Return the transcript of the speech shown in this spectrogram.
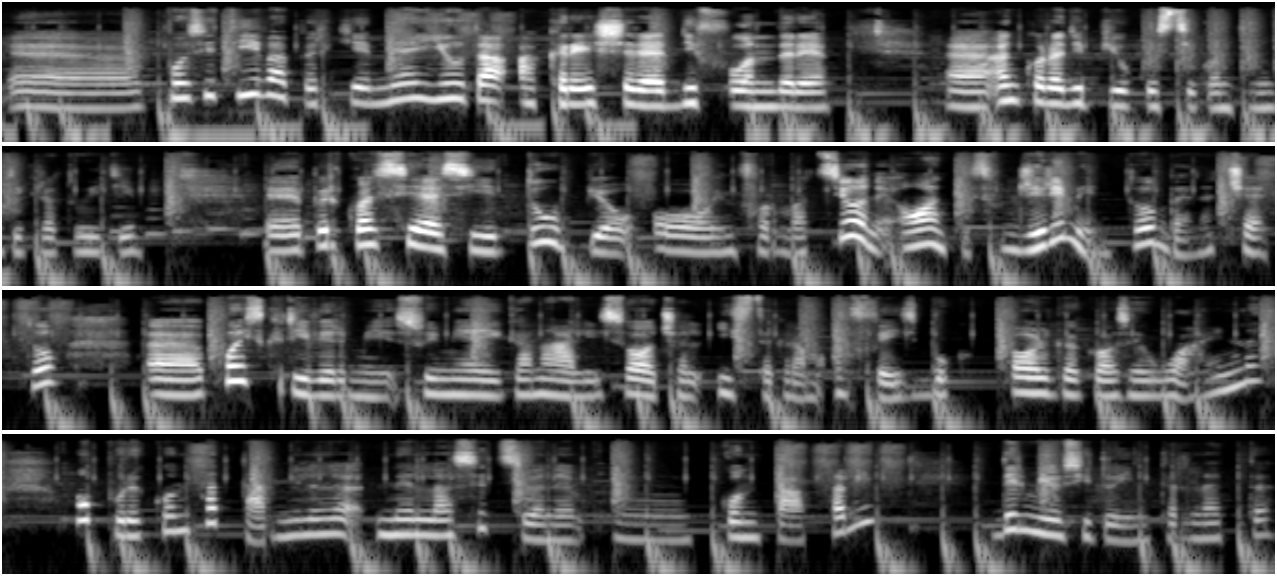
eh, positiva perché mi aiuta a crescere e a diffondere eh, ancora di più questi contenuti gratuiti. Eh, per qualsiasi dubbio o informazione o anche suggerimento, ben accetto, eh, puoi scrivermi sui miei canali social Instagram o Facebook Olga Cose Wine oppure contattarmi nella, sezione mh, mm, Contattami del mio sito internet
